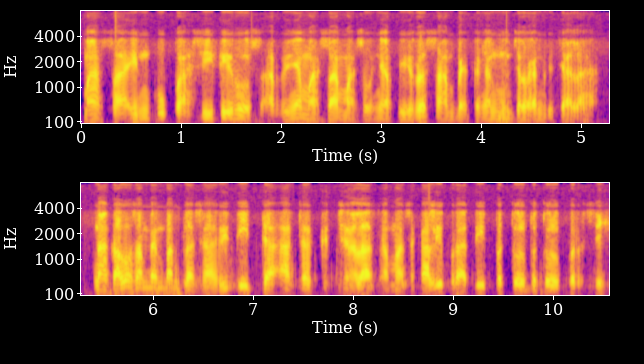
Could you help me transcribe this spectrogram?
masa inkubasi virus, artinya masa masuknya virus sampai dengan munculkan gejala. Nah, kalau sampai 14 hari tidak ada gejala sama sekali berarti betul-betul bersih.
